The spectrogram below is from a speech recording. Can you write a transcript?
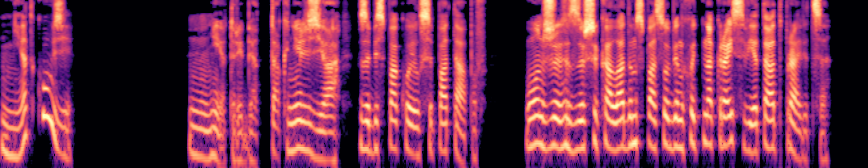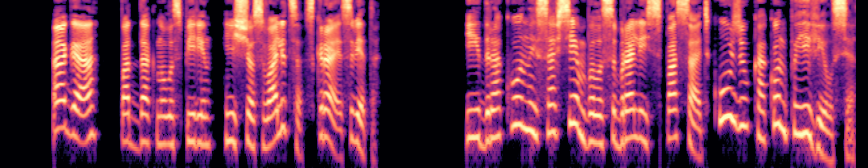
Нет Кузи. «Нет, ребят, так нельзя», — забеспокоился Потапов. «Он же за шоколадом способен хоть на край света отправиться». «Ага», — поддакнул Аспирин, — «еще свалится с края света». И драконы совсем было собрались спасать Кузю, как он появился.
